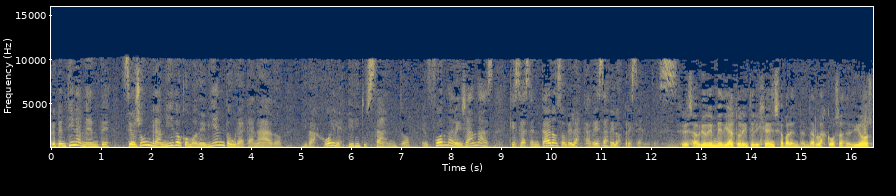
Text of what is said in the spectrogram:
Repentinamente se oyó un bramido como de viento huracanado y bajó el Espíritu Santo en forma de llamas que se asentaron sobre las cabezas de los presentes. Se les abrió de inmediato la inteligencia para entender las cosas de Dios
